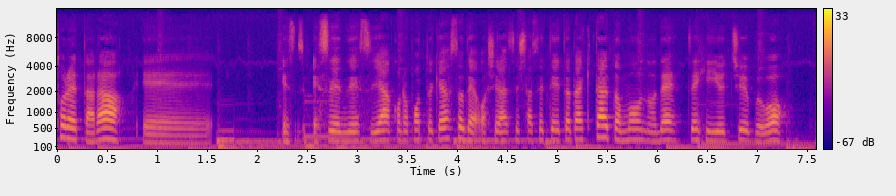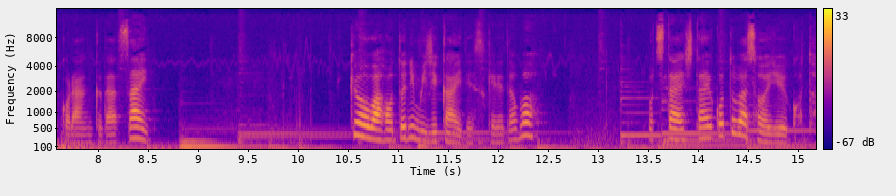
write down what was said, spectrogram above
撮れたら、えー、SNS やこのポッドキャストでお知らせさせていただきたいと思うのでぜひ YouTube をご覧ください。今日は本当に短いですけれどもお伝えしたいことはそういうこと。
